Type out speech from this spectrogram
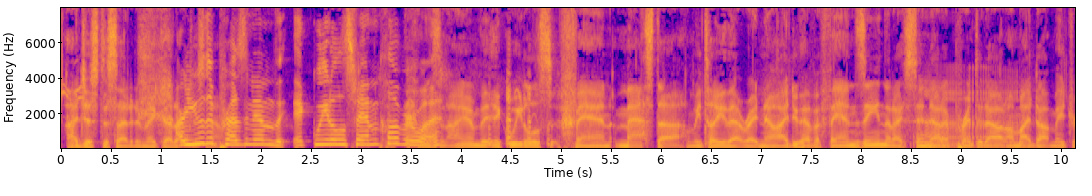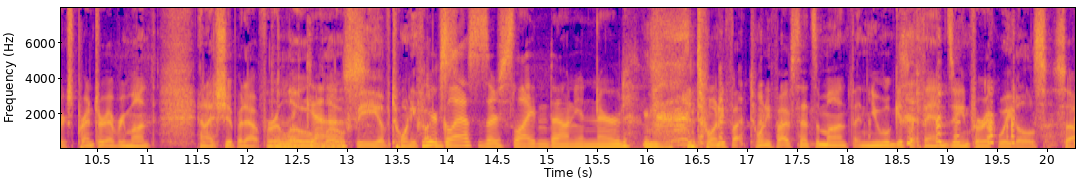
I just decided to make that up. Are you the now. president of the Ickweedles fan club or what? Listen, I am the Ick Weedles fan master. Let me tell you that right now. I do have a fanzine that I send out. I oh. print it out on my dot matrix printer every month, and I ship it out for a Oh low, low fee of twenty five. Your glasses are sliding down, you nerd. 25, 25 cents a month, and you will get the fanzine for Ick Weedles. So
